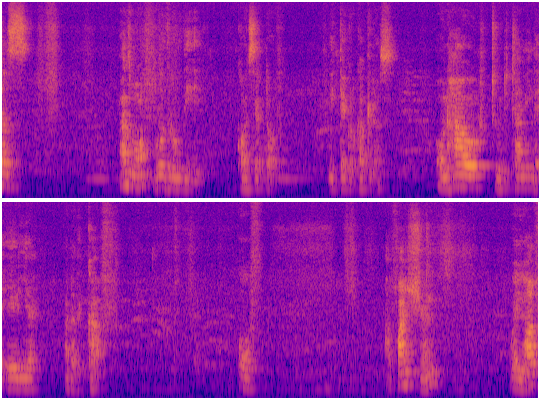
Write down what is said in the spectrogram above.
Let us once more go through the concept of integral calculus on how to determine the area under the curve of a function where you have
